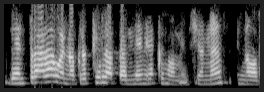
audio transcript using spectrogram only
de entrada, bueno, creo que la pandemia, como mencionas, nos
